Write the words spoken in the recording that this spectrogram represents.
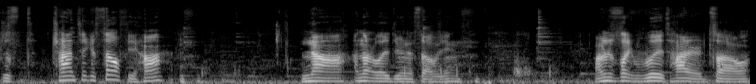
Just trying to take a selfie, huh? nah, I'm not really doing a selfie. I'm just like really tired, so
